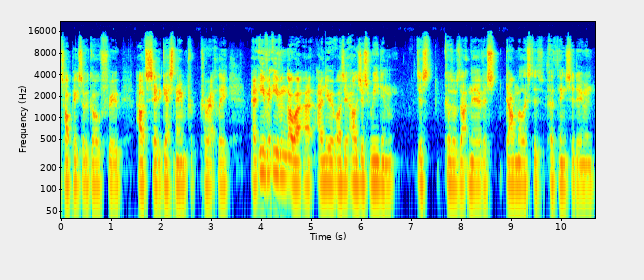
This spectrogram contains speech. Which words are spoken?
topics that we go through, how to say the guest name pr- correctly. Uh, even even though I, I, I knew it was it, I was just reading just because I was that nervous down my list of, of things to do and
